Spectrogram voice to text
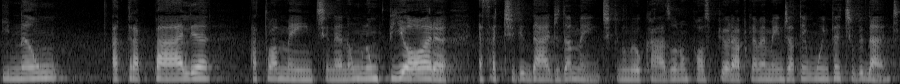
e não atrapalha a tua mente, né? Não, não piora essa atividade da mente, que no meu caso eu não posso piorar porque a minha mente já tem muita atividade.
